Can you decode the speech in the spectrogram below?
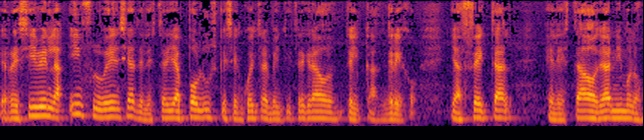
reciben la influencia de la estrella Polus que se encuentra en 23 grados del cangrejo y afecta el estado de ánimo los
